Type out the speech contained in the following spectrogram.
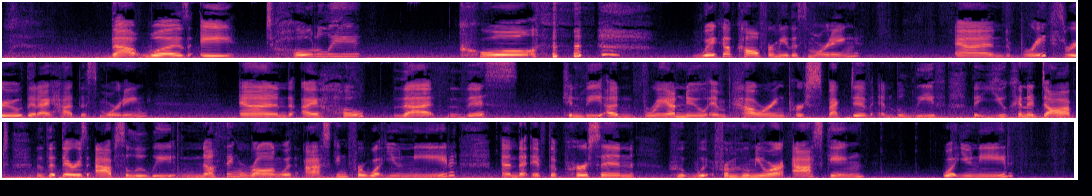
that was a totally cool wake up call for me this morning and breakthrough that I had this morning. And I hope that this can be a brand new empowering perspective and belief that you can adopt that there is absolutely nothing wrong with asking for what you need and that if the person who from whom you are asking what you need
